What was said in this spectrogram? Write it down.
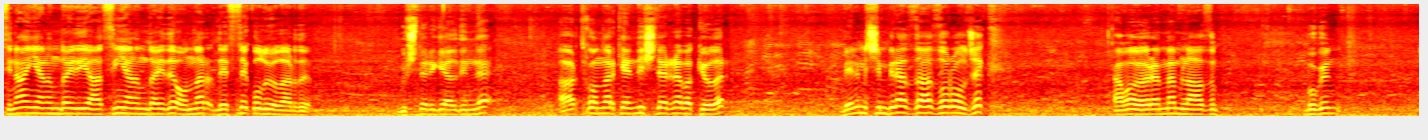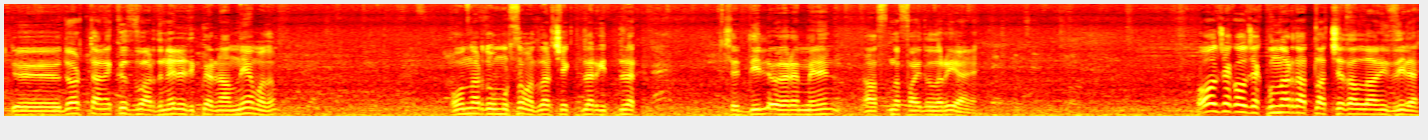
Sinan yanımdaydı, Yasin yanımdaydı. Onlar destek oluyorlardı. Müşteri geldiğinde. Artık onlar kendi işlerine bakıyorlar. Benim için biraz daha zor olacak. Ama öğrenmem lazım. Bugün e, dört tane kız vardı. Ne dediklerini anlayamadım. Onlar da umursamadılar. Çektiler gittiler. İşte dil öğrenmenin aslında faydaları yani. Olacak olacak. Bunları da atlatacağız Allah'ın izniyle.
